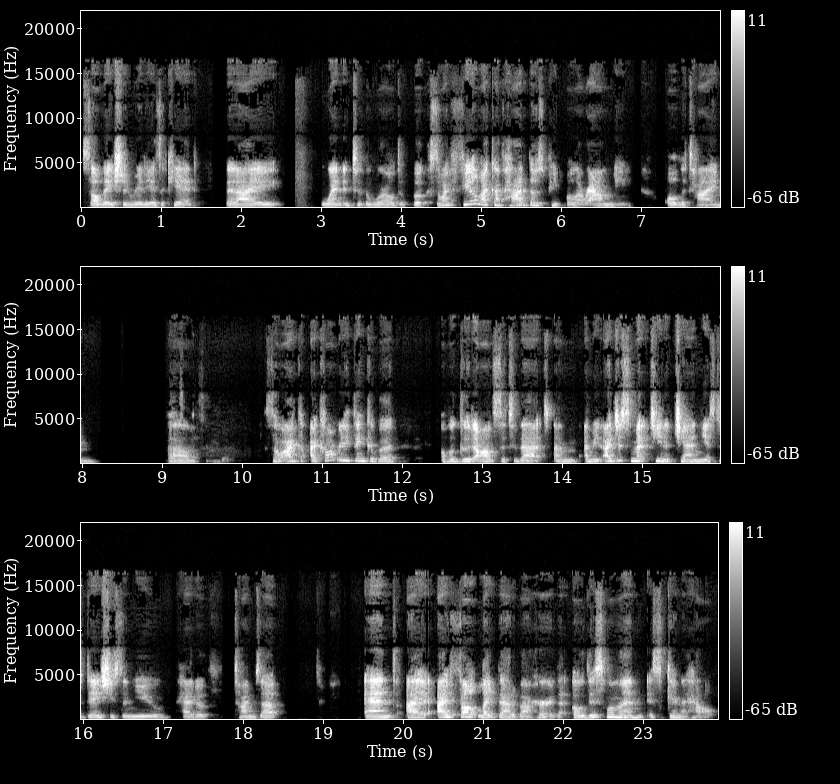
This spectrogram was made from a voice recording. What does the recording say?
salvation really as a kid that I went into the world of books. So I feel like I've had those people around me all the time. Um, so I, I can't really think of a of a good answer to that. Um, I mean, I just met Tina Tchen yesterday. She's the new head of Times Up, and I I felt like that about her. That oh, this woman is gonna help.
